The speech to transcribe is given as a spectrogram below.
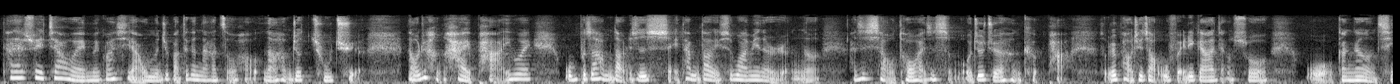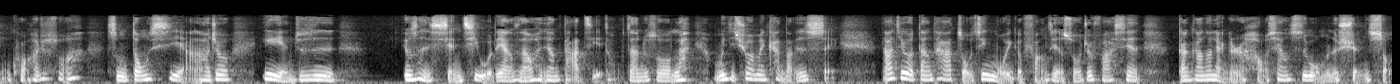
他在睡觉，诶，没关系啊，我们就把这个拿走好了。”然后他们就出去了，然后我就很害怕，因为我不知道他们到底是谁，他们到底是外面的人呢，还是小偷，还是什么？我就觉得很可怕，我就跑去找吴斐丽，跟他讲说我刚刚的情况。他就说：“啊，什么东西啊？”然后就一脸就是。又是很嫌弃我的样子，然后很像大姐头，这样就说：“来，我们一起去外面看到底是谁。”然后结果当他走进某一个房间的时候，就发现刚刚那两个人好像是我们的选手，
